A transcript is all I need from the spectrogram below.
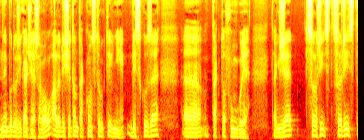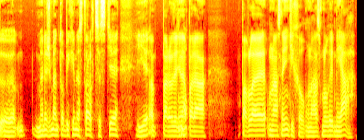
nebudu říkat, že řvou, ale když je tam ta konstruktivní diskuze, eh, tak to funguje. Takže co říct, co říct, eh, management, abych jim nestal v cestě, je... Pardon, teď no. napadá, Pavle, u nás není ticho, u nás mluvím já.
